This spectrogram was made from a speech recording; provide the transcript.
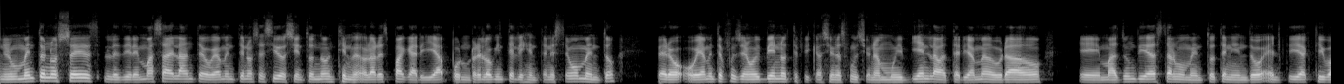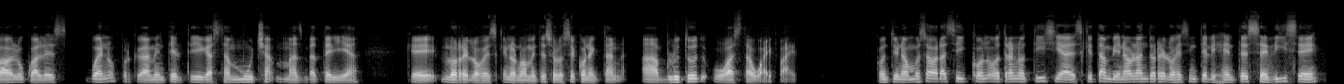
en el momento no sé, les diré más adelante, obviamente no sé si 299 dólares pagaría por un reloj inteligente en este momento, pero obviamente funciona muy bien, notificaciones funcionan muy bien, la batería me ha durado eh, más de un día hasta el momento teniendo el TI activado, lo cual es bueno, porque obviamente el TI gasta mucha más batería que los relojes que normalmente solo se conectan a Bluetooth o hasta Wi-Fi. Continuamos ahora sí con otra noticia, es que también hablando de relojes inteligentes se dice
